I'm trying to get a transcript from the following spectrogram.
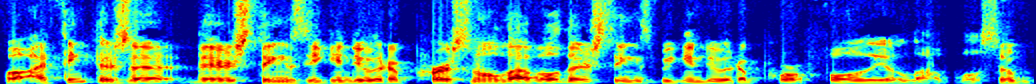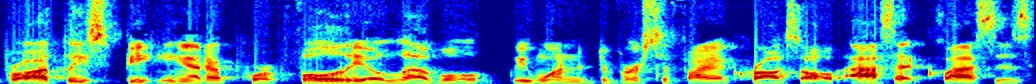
Well, I think there's a there's things you can do at a personal level, there's things we can do at a portfolio level. So broadly speaking at a portfolio level, we want to diversify across all asset classes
